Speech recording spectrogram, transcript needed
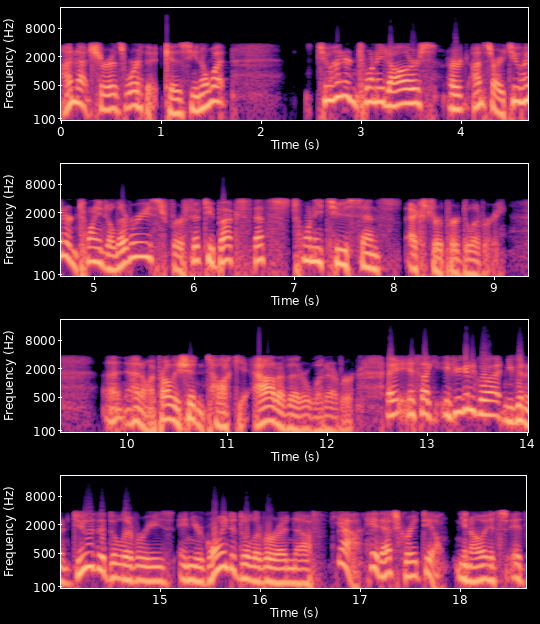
I'm not sure it's worth it because you know what? $220 or I'm sorry, 220 deliveries for 50 bucks, that's 22 cents extra per delivery. I, know I probably shouldn't talk you out of it or whatever. It's like if you're going to go out and you're going to do the deliveries and you're going to deliver enough, yeah, hey, that's a great deal. You know, it's it's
